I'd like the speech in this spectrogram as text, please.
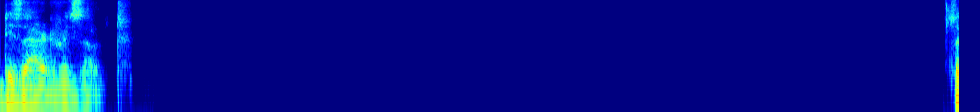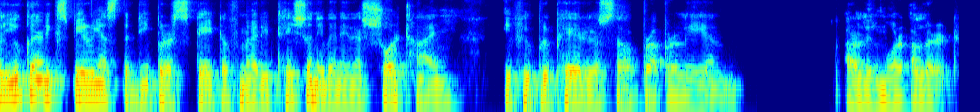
desired result. So you can experience the deeper state of meditation even in a short time if you prepare yourself properly and are a little more alert.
